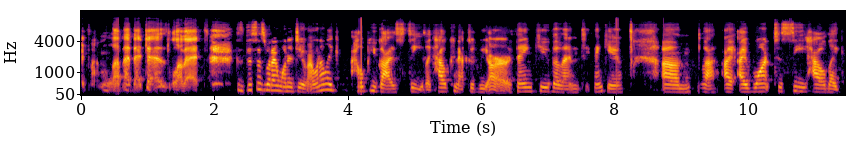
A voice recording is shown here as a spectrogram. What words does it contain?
love it, bitches. Love it. Because this is what I want to do. I want to like help you guys see like how connected we are. Thank you, Valenti. Thank you. Um, I, I want to see how like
